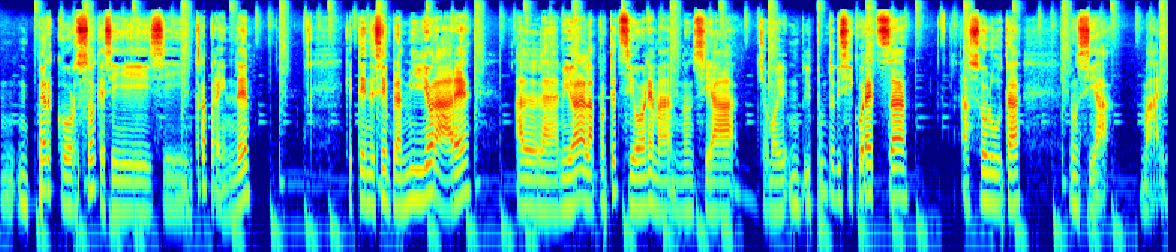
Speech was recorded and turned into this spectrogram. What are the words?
un percorso che si, si, intraprende, che tende sempre a migliorare, a migliorare la protezione, ma non si ha, diciamo, il, il punto di sicurezza assoluta non si ha mai,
